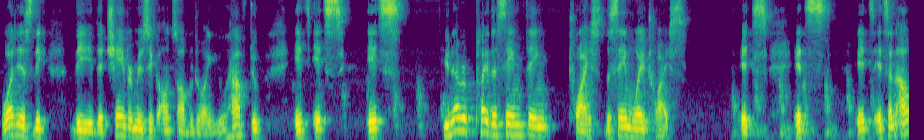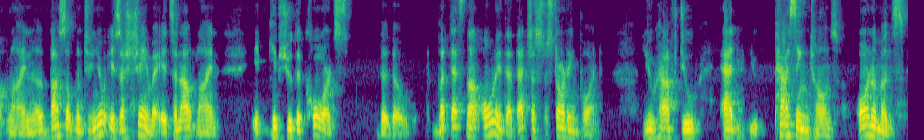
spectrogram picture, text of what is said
what is the, the the chamber music ensemble doing. You have to. It's it's it's you never play the same thing twice, the same way twice. It's it's it's it's an outline. A basso continuo is a schema. It's an outline. It gives you the chords. The the but that's not only that. That's just a starting point. You have to add passing tones, ornaments,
